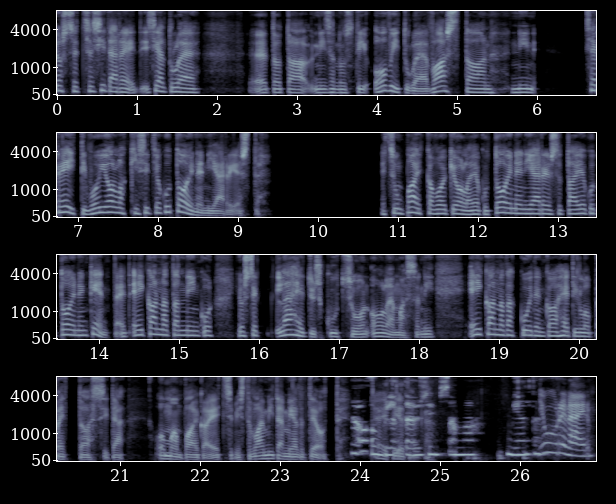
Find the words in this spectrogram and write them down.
jos et sä sitä reitti, siellä tulee tota, niin sanotusti ovi tulee vastaan, niin se reitti voi ollakin sitten joku toinen järjestö – että sun paikka voikin olla joku toinen järjestö tai joku toinen kenttä. Et ei kannata, niin kuin, jos se lähetyskutsu on olemassa, niin ei kannata kuitenkaan heti lopettaa sitä oman paikan etsimistä, vai mitä mieltä te olette? No, on ei kyllä tietenkään. täysin sama mieltä. Juuri näin.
